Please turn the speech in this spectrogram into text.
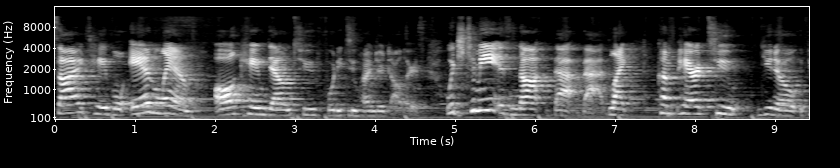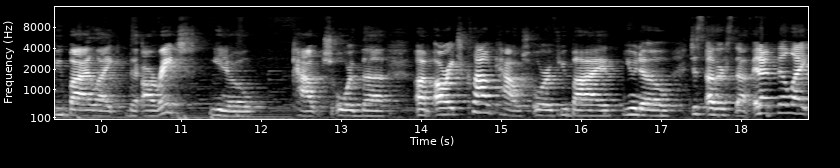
side table and lamp all came down to $4,200, which to me is not that bad. Like compared to, you know, if you buy like the RH, you know, couch or the um, RH Cloud couch or if you buy, you know, just other stuff. And I feel like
